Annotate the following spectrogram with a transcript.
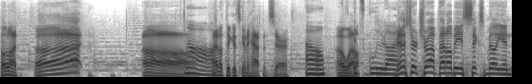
Hold on. Uh, oh, Aw. I don't think it's going to happen, Sarah. Oh, Oh, well. it's glued on. Mr. Trump, that'll be $6 million.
